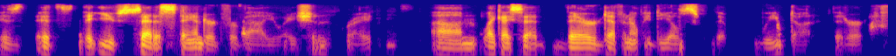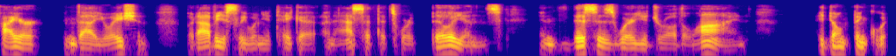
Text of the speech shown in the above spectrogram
is it's that you've set a standard for valuation, right? Um, like I said, there are definitely deals that we've done that are higher in valuation, but obviously when you take a, an asset that's worth billions, and this is where you draw the line, I don't think what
